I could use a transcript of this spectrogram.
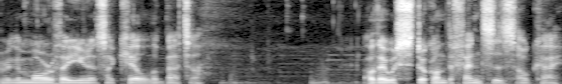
Maybe the more of their units I kill, the better. Oh, they were stuck on defences. Okay.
